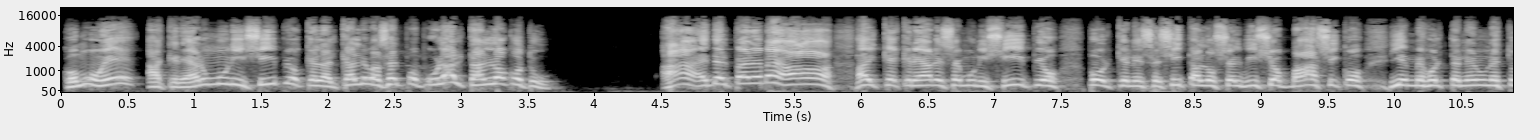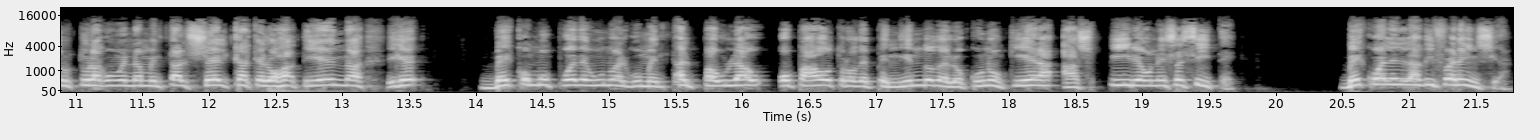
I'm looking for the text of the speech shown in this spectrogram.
¿Cómo es a crear un municipio que el alcalde va a ser popular? ¿Estás loco tú? Ah, es del PNP. Ah, hay que crear ese municipio porque necesitan los servicios básicos y es mejor tener una estructura gubernamental cerca que los atienda. Y que ve cómo puede uno argumentar para un lado o para otro dependiendo de lo que uno quiera, aspire o necesite. ¿Ve cuál es la diferencia?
